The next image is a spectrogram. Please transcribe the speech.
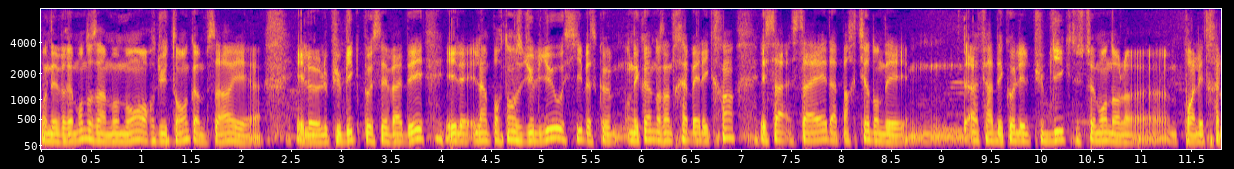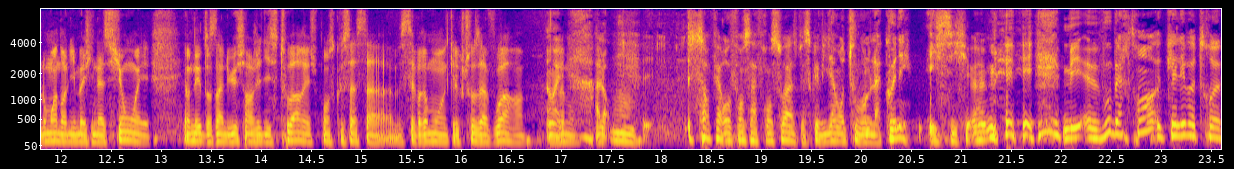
on est vraiment dans un moment hors du temps comme ça, et, euh, et le, le public peut s'évader, et l'importance du lieu aussi, parce que on est quand même dans un très bel écrin, et ça, ça aide à partir dans des, à faire décoller le public justement dans le, pour aller très loin dans l'imagination, et, et on est dans un lieu chargé d'histoire, et je pense que ça, ça, c'est vraiment quelque chose à voir. hein, Ouais. Alors, euh, sans faire offense à Françoise, parce qu'évidemment tout le monde la connaît ici. Euh, Mais, mais euh, vous, Bertrand, quel est votre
